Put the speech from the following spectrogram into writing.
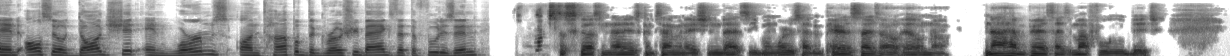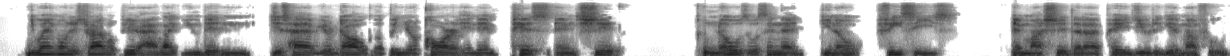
and also dog shit and worms on top of the grocery bags that the food is in. That's disgusting. That is contamination. That's even worse. Having parasites? Oh hell no. Not having parasites in my food, bitch. You ain't gonna just drive up here act like you didn't just have your dog up in your car and then piss and shit. Who knows what's in that, you know, feces and my shit that I paid you to get my food.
